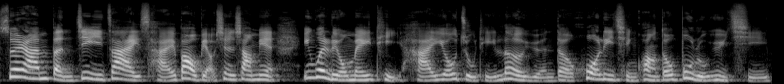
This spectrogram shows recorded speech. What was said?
虽然本季在财报表现上面，因为流媒体还有主题乐园的获利情况都不如预期，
